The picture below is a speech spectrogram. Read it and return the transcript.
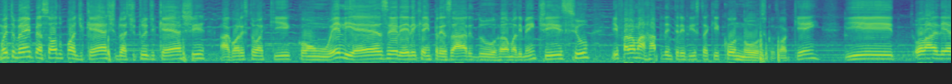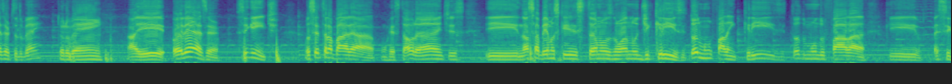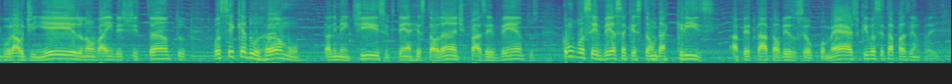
Muito bem, pessoal do podcast, do Atitude Cast. Agora estou aqui com o Eliezer, ele que é empresário do ramo alimentício, e fará uma rápida entrevista aqui conosco, ok? E olá, Eliezer, tudo bem? Tudo bem. Aí, Eliezer, seguinte, você trabalha com restaurantes e nós sabemos que estamos no ano de crise. Todo mundo fala em crise, todo mundo fala que vai segurar o dinheiro, não vai investir tanto. Você que é do ramo alimentício, que tenha restaurante, que faz eventos. Como você vê essa questão da crise afetar talvez o seu comércio? O que você está fazendo para isso?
